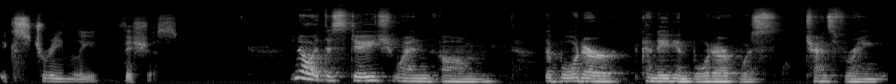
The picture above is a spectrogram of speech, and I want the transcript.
extremely vicious. You know, at the stage when um, the border, Canadian border, was transferring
